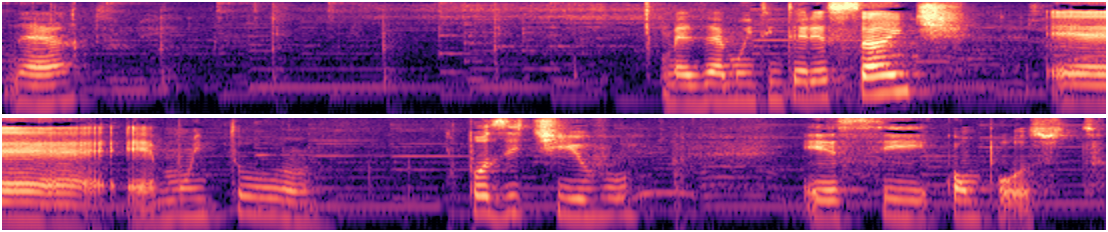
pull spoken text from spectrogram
né? Mas é muito interessante, é, é muito positivo esse composto.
